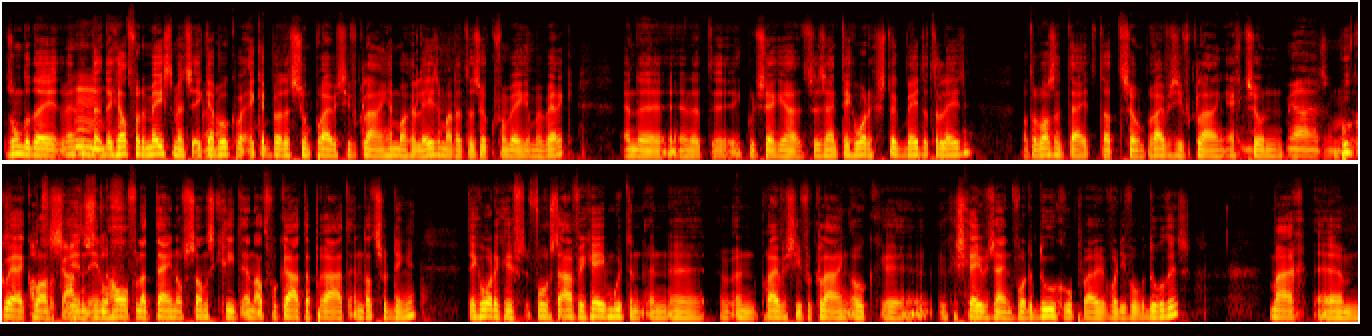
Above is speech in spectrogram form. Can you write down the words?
Zonder de, Hmm. dat, dat geldt voor de meeste mensen. Ik heb ook, ik heb wel eens zo'n privacyverklaring helemaal gelezen, maar dat is ook vanwege mijn werk. En, eh, en het, eh, ik moet zeggen, ja, ze zijn tegenwoordig een stuk beter te lezen. Want er was een tijd dat zo'n privacyverklaring echt zo'n ja, boekwerk was in, in half Latijn of Sanskriet en advocatenpraat en dat soort dingen. Tegenwoordig heeft volgens de AVG moet een, een, eh, een privacyverklaring ook eh, geschreven zijn voor de doelgroep waarvoor die voor bedoeld is. Maar ehm,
